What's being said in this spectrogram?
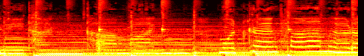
ไม่ทันข้ามวัน หมดแรงฟ้าเมื่อไร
